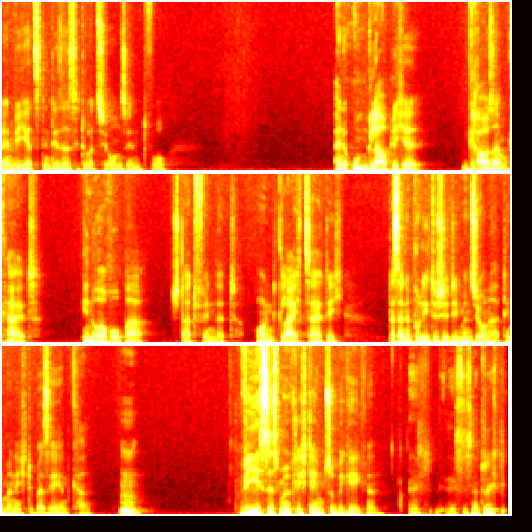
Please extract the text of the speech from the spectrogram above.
wenn wir jetzt in dieser Situation sind, wo eine unglaubliche Grausamkeit in Europa stattfindet und gleichzeitig das eine politische Dimension hat, die man nicht übersehen kann. Hm. Wie ist es möglich, dem zu begegnen? Es ist natürlich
